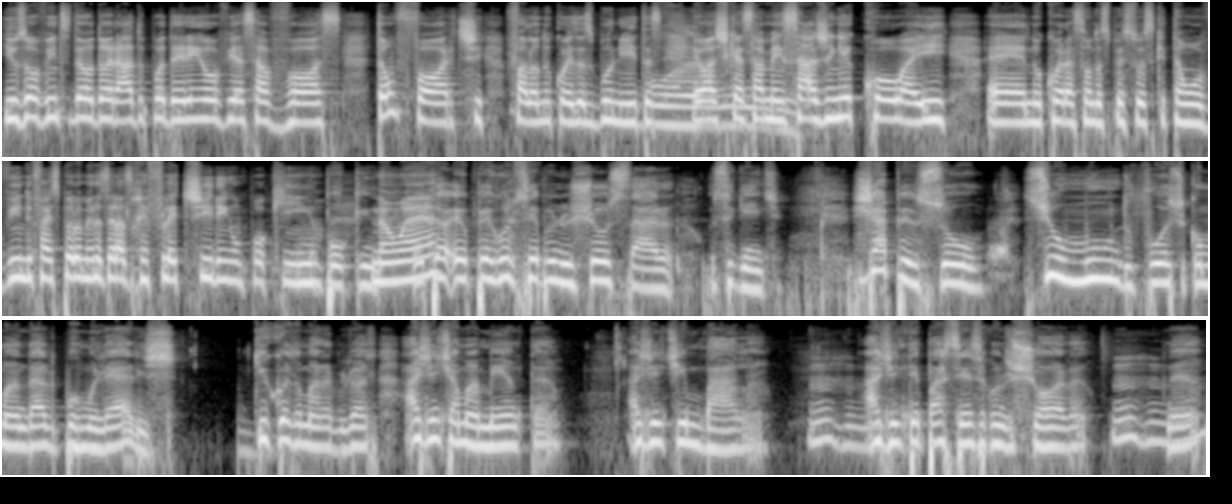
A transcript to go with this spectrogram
e os ouvintes do Eldorado poderem ouvir essa voz tão forte, falando coisas bonitas. Boa, Eu acho que essa mensagem ecoa aí é, no coração das pessoas que estão ouvindo e faz pelo menos elas refletirem um pouquinho. Um pouquinho. Não é? Então, eu pergunto sempre no show, Sara, o seguinte: já pensou se o mundo fosse comandado por mulheres? Que coisa maravilhosa. A gente amamenta, a gente embala. Uhum. A gente tem paciência quando chora, uhum. né?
